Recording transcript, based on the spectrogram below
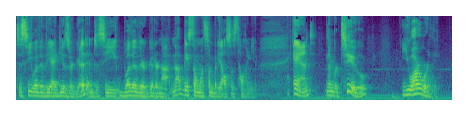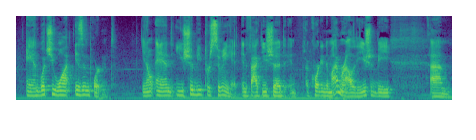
to see whether the ideas are good and to see whether they're good or not not based on what somebody else is telling you. And number two you are worthy and what you want is important you know and you should be pursuing it. In fact you should according to my morality you should be um,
